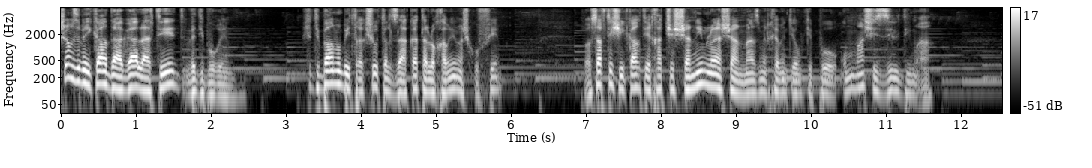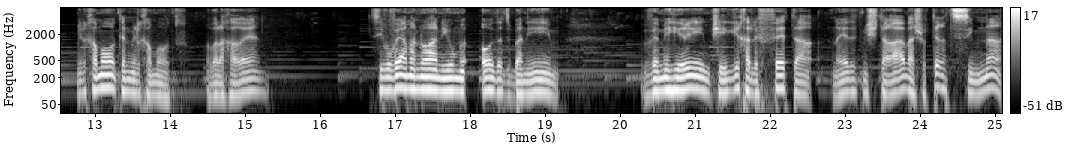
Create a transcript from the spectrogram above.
עכשיו זה בעיקר דאגה לעתיד ודיבורים. כשדיברנו בהתרגשות על זעקת הלוחמים השקופים, והוספתי שהכרתי אחד ששנים לא ישן מאז מלחמת יום כיפור, וממש הזיל דמעה. מלחמות הן מלחמות, אבל אחריהן... סיבובי המנוע נהיו מאוד עצבניים ומהירים כשהגיחה לפתע ניידת משטרה והשוטרת סימנה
